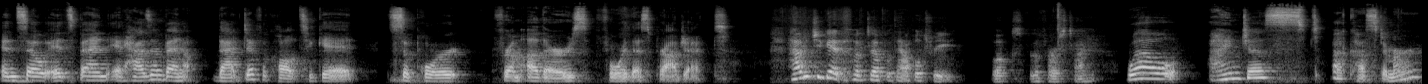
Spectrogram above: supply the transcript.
And so it's been, it hasn't been that difficult to get support from others for this project. How did you get hooked up with Apple Tree books for the first time? Well, I'm just a customer.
